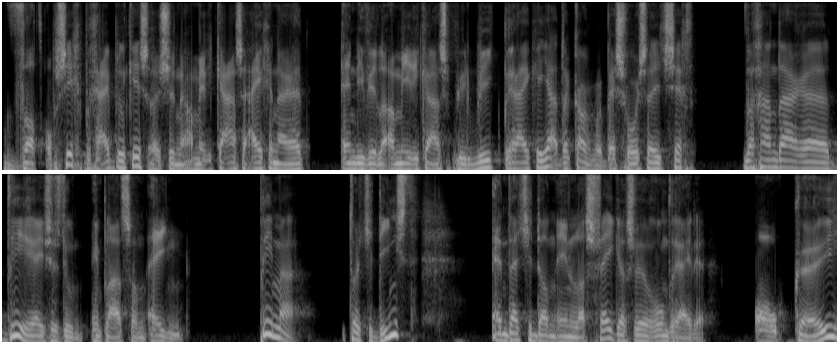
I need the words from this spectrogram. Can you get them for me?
Wat op zich begrijpelijk is als je een Amerikaanse eigenaar hebt en die willen Amerikaanse publiek bereiken. Ja, dan kan ik me best voorstellen dat je zegt, we gaan daar eh, drie races doen in plaats van één. Prima, tot je dienst. En dat je dan in Las Vegas wil rondrijden. Oké,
